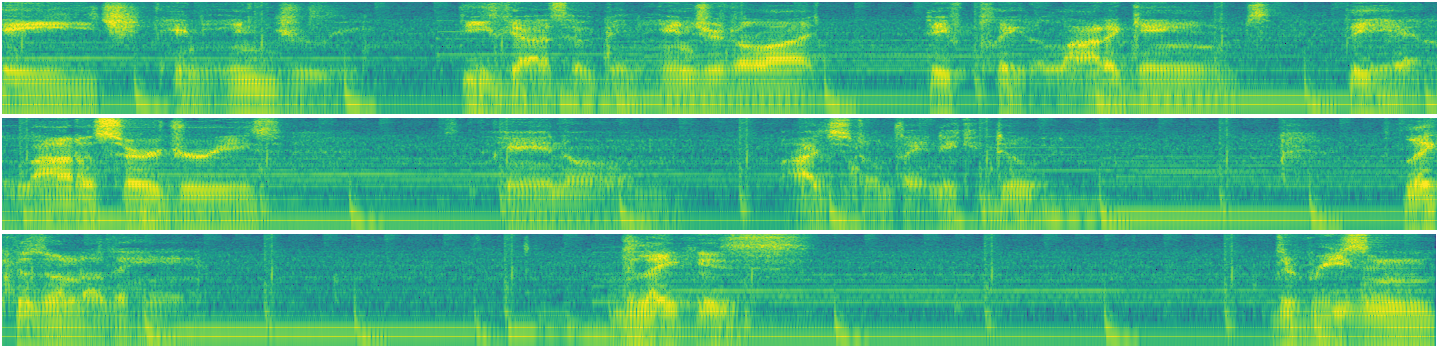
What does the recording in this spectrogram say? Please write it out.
age and injury. These guys have been injured a lot. They've played a lot of games. They had a lot of surgeries. And um, I just don't think they can do it. Lakers, on the other hand, the Lakers, the reason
